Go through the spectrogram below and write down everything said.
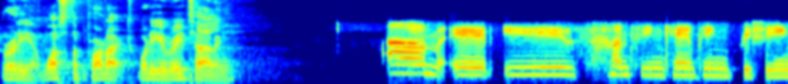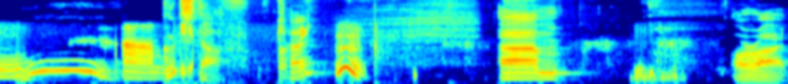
Brilliant. What's the product? What are you retailing? Um, it is hunting, camping, fishing. Ooh, Um, good yeah. stuff. Okay. Mm. Um, all right.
